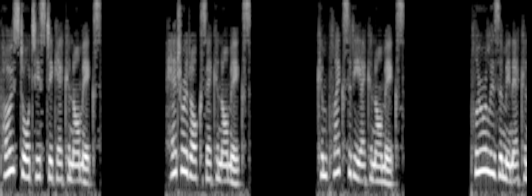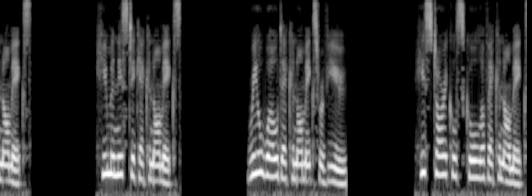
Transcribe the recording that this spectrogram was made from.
Post-autistic economics. Heterodox economics. Complexity economics. Pluralism in economics. Humanistic economics. Real-world economics review. Historical School of Economics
